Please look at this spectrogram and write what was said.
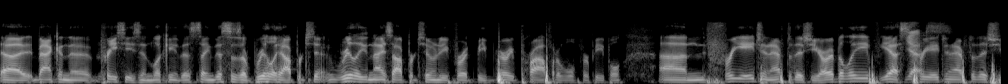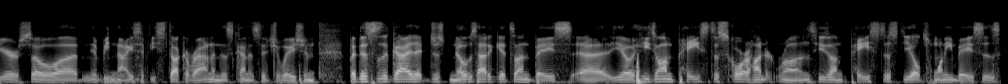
uh, back in the preseason looking at this saying this is a really opportunity, really nice opportunity for it to be very profitable for people. Um, free agent after this year, I believe. Yes, yes. free agent after this year. So uh, it'd be nice if he stuck around in this kind of situation. But this is a guy that just knows how to get on base. Uh, you know, he's on pace to score 100 runs. He's on pace to steal 20 bases.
